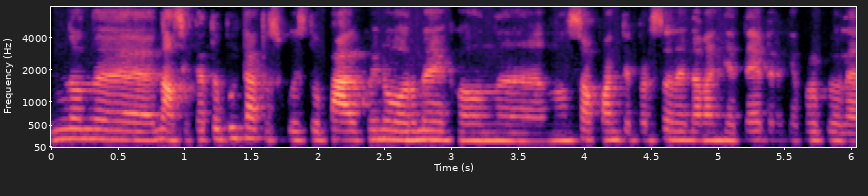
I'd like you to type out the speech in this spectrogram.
non, eh, no, sei catapultato su questo palco enorme con non so quante persone davanti a te, perché proprio la,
